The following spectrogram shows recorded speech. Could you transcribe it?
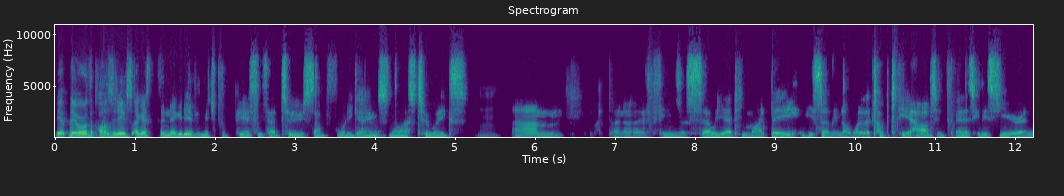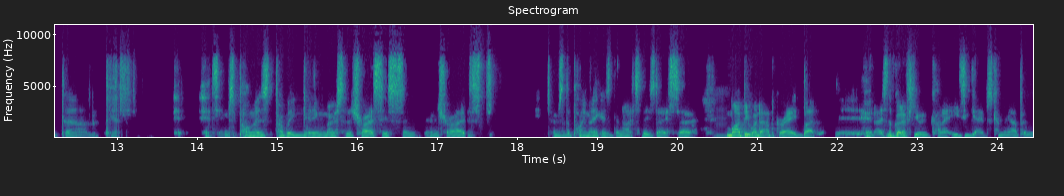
Yep, there are the positives. I guess the negative is Mitchell Pearce has had two sub 40 games in the last two weeks. Mm. Um, I don't know if he's a sell yet. He might be. He's certainly not one of the top tier halves in fantasy this year. And um, yeah. it, it, seems Ponga's probably getting most of the try assists and, and tries terms of the playmakers of the Knights these days. So mm. might be one to upgrade, but eh, who knows? They've got a few kind of easy games coming up, and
